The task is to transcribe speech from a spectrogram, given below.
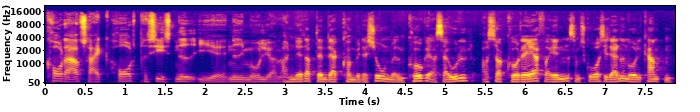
kort aftræk, hårdt præcis ned i, uh, ned i målhjørnet. Og netop den der kombination mellem Koke og Saul, og så Korea for enden, som scorer sit andet mål i kampen,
